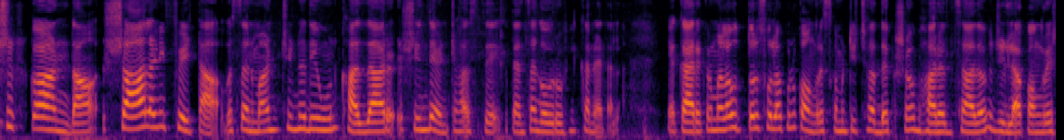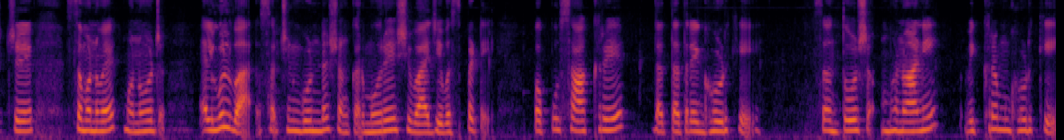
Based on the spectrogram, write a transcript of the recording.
शिक्षकांना शाल आणि फेटा व सन्मान चिन्ह देऊन खासदार शिंदे यांच्या हस्ते त्यांचा गौरवही करण्यात आला. या कार्यक्रमाला उत्तर सोलापूर काँग्रेस कमिटीचे अध्यक्ष भारत जाधव जिल्हा काँग्रेसचे समन्वयक मनोज एलगुलवार सचिन गुंड शंकर मोरे शिवाजी वसपटे पप्पू साखरे दत्तात्रय घोडके संतोष म्हणाणे विक्रम घोडके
